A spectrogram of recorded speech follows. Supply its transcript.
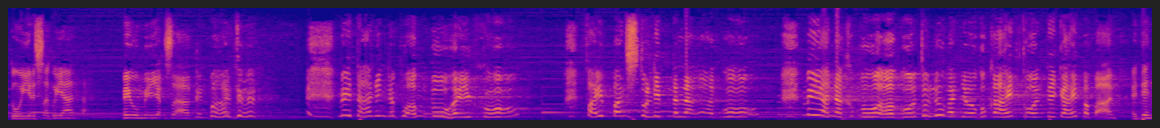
two years ago yata? May umiiyak sa akin, Father. May taning na po ang buhay ko. Five months to live na lang ako. May anak po ako. Tulungan niyo ako kahit konti, kahit papaan. And then,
